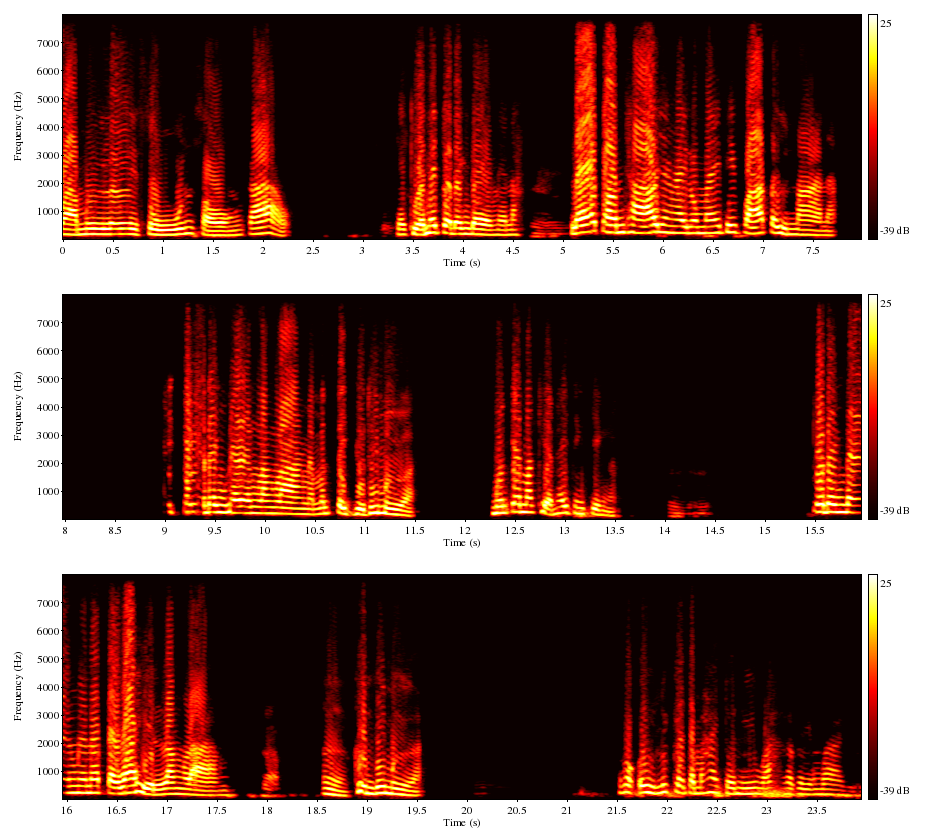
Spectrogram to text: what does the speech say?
ความมือเลยศูนย์สองเก้า แกเขียนให้ตัวแดงๆเลยนะอืมแล้วตอนเช้ายังไงรู้ไหมที่ฟ้าตื่นมาน่ะไอ้ตัวแดงๆลางๆน่ะ มันติดอยู่ที่มืออะเหมือนแกมาเขียนให้จริง ๆอะอืมตัวแดงๆเนี่ยนะแต่ว่าเห็นลางครับๆเออ ขึ้นที่มืออะเขาบอกเออหรือแกจะมาให้ตัวนี้วะแล้วก็ยังว่าอยู่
